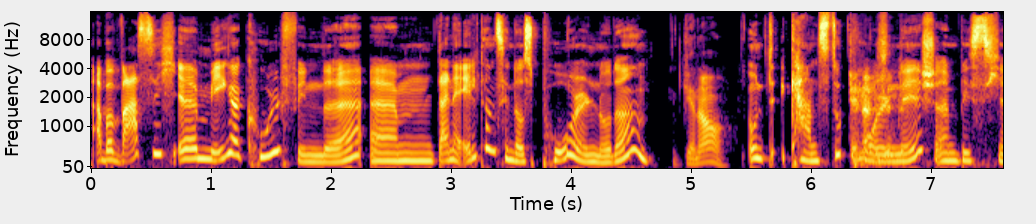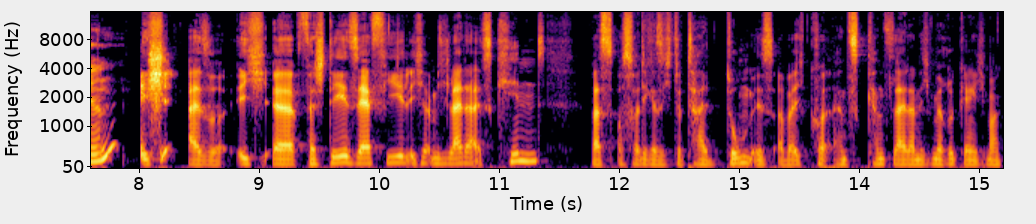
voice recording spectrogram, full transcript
Aber was ich äh, mega cool finde, ähm, deine Eltern sind aus Polen, oder? Genau. Und kannst du genau, Polnisch ein bisschen? Ich, also, ich äh, verstehe sehr viel. Ich habe mich leider als Kind was aus heutiger Sicht total dumm ist, aber ich kann es leider nicht mehr rückgängig machen,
